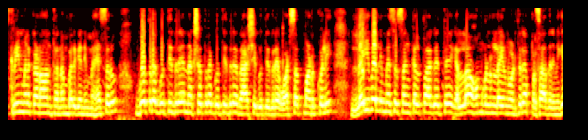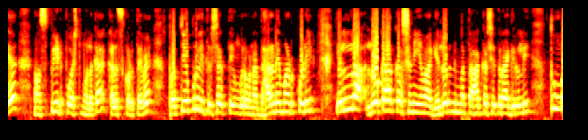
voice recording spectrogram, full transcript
ಸ್ಕ್ರೀನ್ ಮೇಲೆ ಕಾಣುವಂಥ ನಂಬರ್ಗೆ ನಿಮ್ಮ ಹೆಸರು, ಗೋತ್ರ ಗೊತ್ತಿದ್ರೆ, ನಕ್ಷತ್ರ ಗೊತ್ತಿದ್ರೆ, ರಾಶಿ ಗೊತ್ತಿದ್ರೆ ವಾಟ್ಸಪ್ ಮಾಡ್ಕೊಳ್ಳಿ. ಲೈವಲ್ಲಿ ನಿಮ್ಮ ಹೆಸರು ಸಂಕಲ್ಪ ಆಗುತ್ತೆ. ಎಲ್ಲ ಹೋಮ್ಗಳನ್ನು ಲೈವ್ ನೋಡಿದ್ರೆ ಪ್ರಸಾದ ನಿಮಗೆ ನಾವು ಸ್ಪೀಡ್ ಪೋಸ್ಟ್ ಮೂಲಕ ಕಳಿಸ್ಕೊಡ್ತೇವೆ. ಪ್ರತಿಯೊಬ್ಬರು ಈ ತ್ರಿಶಕ್ತಿ ಉಂಗುರವನ್ನು ಧಾರಣೆ ಮಾಡ್ಕೊಳ್ಳಿ. ಎಲ್ಲ ಲೋಕಾಕರ್ಷಣೀಯವಾಗಿ, ಎಲ್ಲರೂ ನಿಮ್ಮ ಆಕರ್ಷಿತರಾಗಿರಲಿ. ತುಂಬ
